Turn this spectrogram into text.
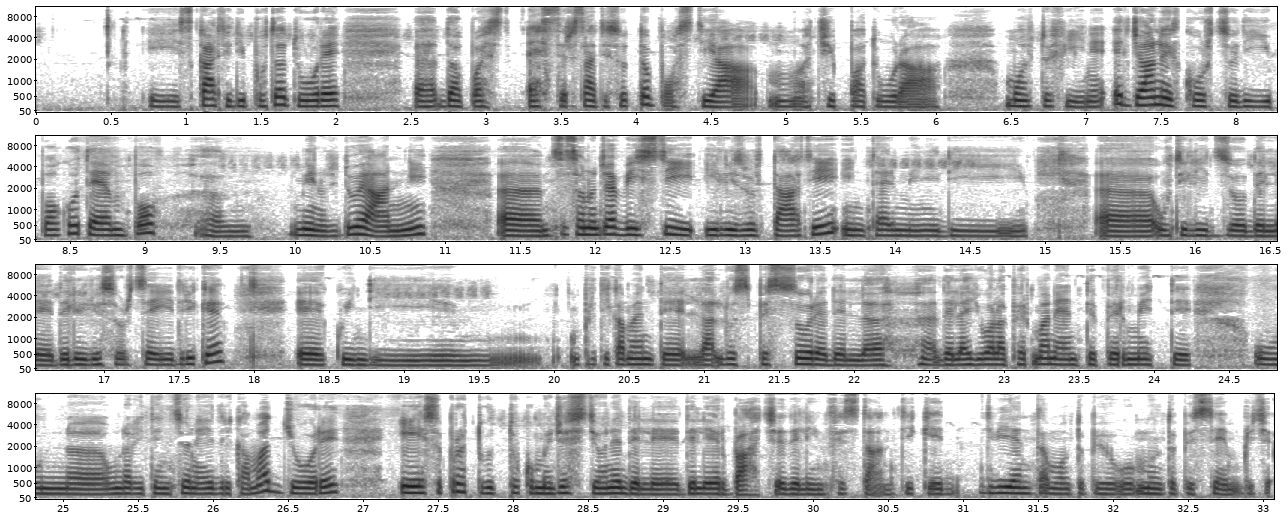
i scarti di potature eh, dopo es- essere stati sottoposti a una cippatura molto fine. E già nel corso di poco tempo, ehm, meno di due anni, eh, si sono già visti i risultati in termini di eh, utilizzo delle, delle, risorse idriche e quindi mh, praticamente la, lo spessore del, dell'aiuola permanente permette un, una ritenzione idrica maggiore e soprattutto come gestione delle, delle erbacce, delle infestanti che diventa molto più, molto più semplice.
